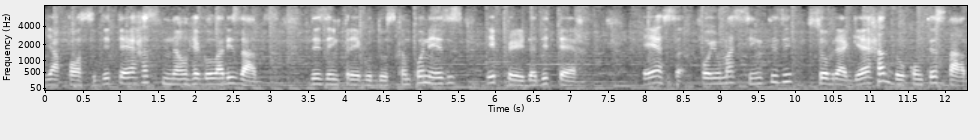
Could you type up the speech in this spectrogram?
e a posse de terras não regularizadas, desemprego dos camponeses e perda de terra. Essa foi uma síntese sobre a Guerra do Contestado.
